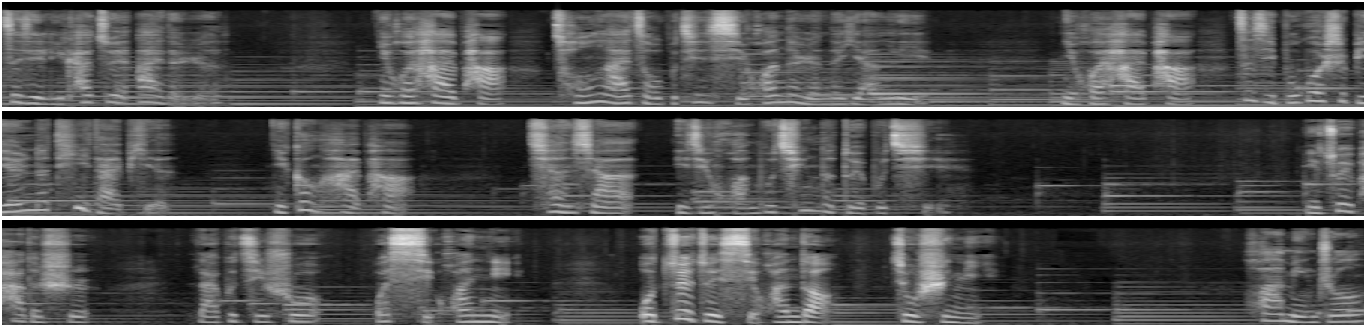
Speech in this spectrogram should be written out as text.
自己离开最爱的人，你会害怕从来走不进喜欢的人的眼里，你会害怕自己不过是别人的替代品，你更害怕欠下已经还不清的对不起。你最怕的是来不及说我喜欢你，我最最喜欢的就是你。花名中。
